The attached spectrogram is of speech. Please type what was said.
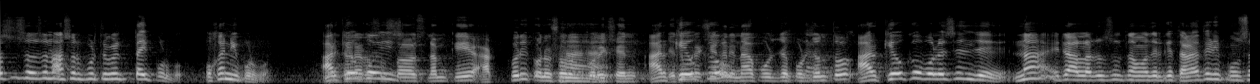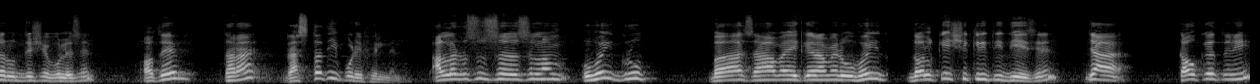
রসুল সাল্লাম আসর পড়তে পারেন তাই পড়ব, ওখানেই পড়ব। আর কেউ ইসলামকে আক্ষরিক অনুসরণ হ্যাঁ, হ্যাঁ। করেছেন। আর কেউ সেখানে না পর্যা- পর্যন্ত। আর কেউ কেউ বলেছেন যে না এটা আল্লাহ রসুল তো আমাদেরকে তাড়াতাড়ি পৌঁছার উদ্দেশ্যে বলেছেন। অতএব তারা রাস্তাতেই পড়ে ফেললেন। আল্লাহ রসুল সাল্লাম উভয় গ্রুপ বা সাহাবাই কেরামের উভয় দলকে স্বীকৃতি দিয়েছিলেন যা কাউকে তিনি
